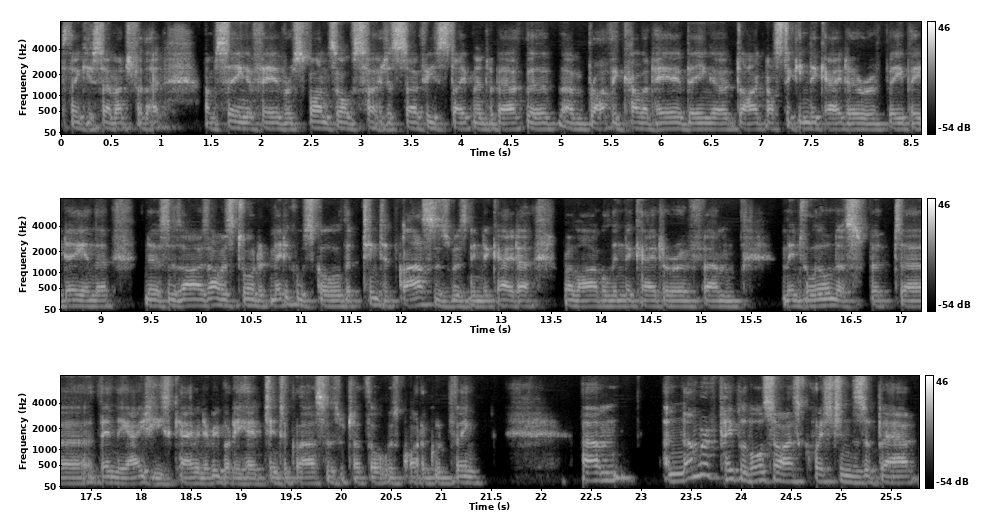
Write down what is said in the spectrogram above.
Thank you so much for that. I'm seeing a fair response also to Sophie's statement about the um, brightly coloured hair being a diagnostic indicator of BPD in the nurse's eyes. I was taught at medical school that tinted glasses was an indicator, reliable indicator of um, mental illness. But uh, then the 80s came and everybody had tinted glasses, which I thought was quite a good thing. Um, a number of people have also asked questions about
